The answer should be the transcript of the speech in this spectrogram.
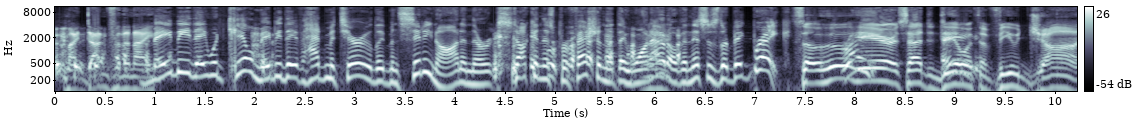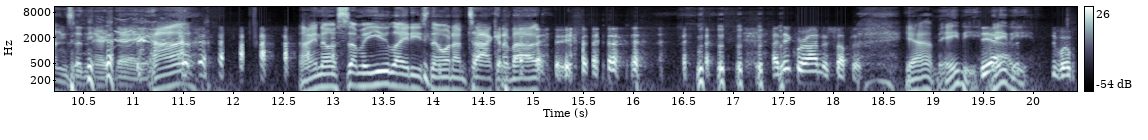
Am I done for the night? maybe they would kill. Maybe they've had material they've been sitting on, and they're stuck in this profession that they want out of, and this is their big break. So who Right. here has had to deal Hey. with a few Johns in their day, huh? I know some of you ladies know what I'm talking about. I think we're on to something. Yeah, maybe, Yeah, maybe. We'll,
